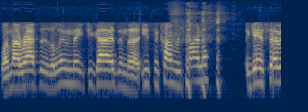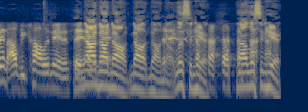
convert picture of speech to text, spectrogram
when my Raptors eliminate you guys in the Eastern Conference Final, in Game Seven, I'll be calling in and saying, No, hey, no, man, no, no, no, no. Listen here. Now listen here.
